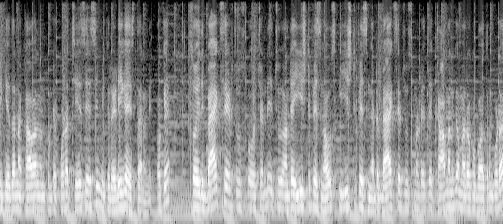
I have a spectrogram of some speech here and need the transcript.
మీకు ఏదన్నా కావాలనుకుంటే కూడా చేసేసి మీకు రెడీగా ఇస్తారండి. ఓకే సో ఇది బ్యాక్ సైడ్ చూసుకోవచ్చండి. చూ అంటే ఈస్ట్ ఫేసింగ్ హౌస్కి ఈస్ట్ ఫేసింగ్ అంటే బ్యాక్ సైడ్ చూసుకున్నట్టయితే కామన్గా మరొక బాత్రూమ్ కూడా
